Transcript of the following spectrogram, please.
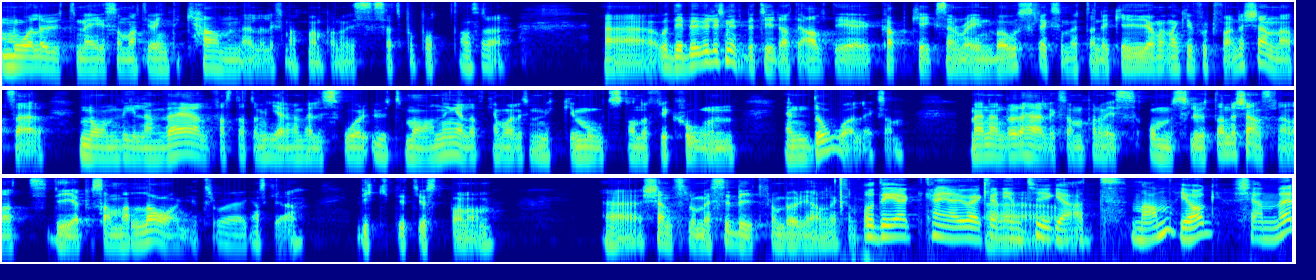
måla ut mig som att jag inte kan eller liksom att man på något vis sätts på pottan. Sådär. Uh, och det behöver liksom inte betyda att det alltid är cupcakes and rainbows, liksom, utan det kan ju, man kan ju fortfarande känna att så här, någon vill en väl fast att de ger en väldigt svår utmaning eller att det kan vara liksom mycket motstånd och friktion ändå. Liksom. Men ändå det här liksom, på något vis omslutande känslan av att vi är på samma lag tror jag är ganska viktigt just på någon eh, känslomässig bit från början. Liksom. Och det kan jag ju verkligen eh. intyga att man, jag, känner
